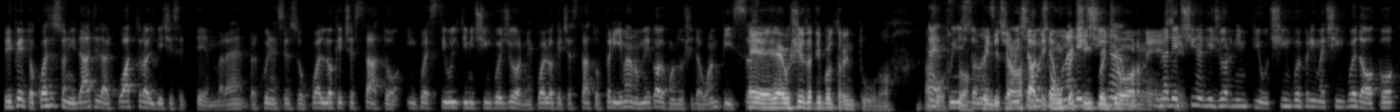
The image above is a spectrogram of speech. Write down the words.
Ripeto, questi sono i dati dal 4 al 10 settembre, eh? per cui nel senso quello che c'è stato in questi ultimi 5 giorni, quello che c'è stato prima, non mi ricordo quando è uscita One Piece. È, è uscita tipo il 31 agosto, Eh, quindi, sono, quindi senso, c'erano diciamo, stati c'è una comunque 5 decina, giorni. una sì. decina di giorni in più, 5 prima e 5 dopo,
